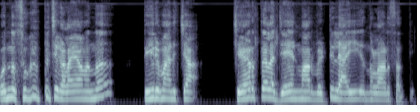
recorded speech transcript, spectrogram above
ഒന്ന് സുഖിപ്പിച്ച് കളയാമെന്ന് തീരുമാനിച്ച ചേർത്തല ജയന്മാർ വെട്ടിലായി എന്നുള്ളതാണ് സത്യം.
